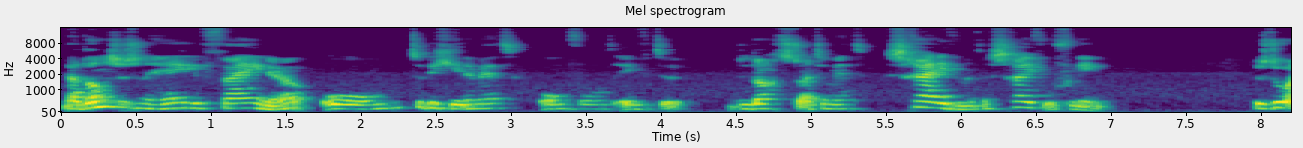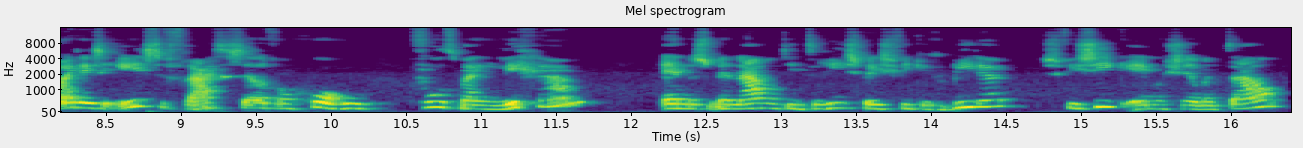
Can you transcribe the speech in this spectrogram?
Nou, dan is dus een hele fijne om te beginnen met, om bijvoorbeeld even de dag te starten met schrijven, met een schrijfoefening. Dus door eigenlijk deze eerste vraag te stellen van, goh, hoe voelt mijn lichaam? En dus met name op die drie specifieke gebieden, dus fysiek, emotioneel, mentaal,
